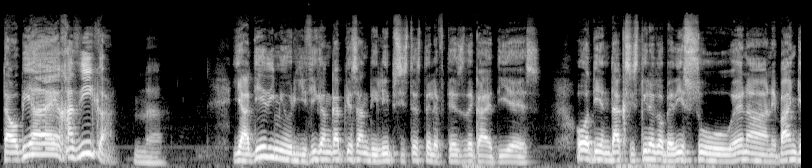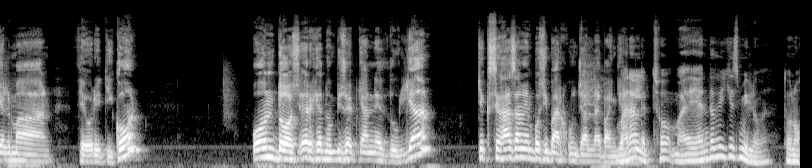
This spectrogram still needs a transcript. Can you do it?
Τα οποία χαθήκαν. Ναι. Γιατί δημιουργηθήκαν κάποιες αντιλήψεις τις τελευταίες δεκαετίες ότι εντάξει, στείλε το παιδί σου ένα επάγγελμα θεωρητικών, όντως έρχεται πίσω πιάνε δουλειά και ξεχάσαμε πως υπάρχουν κι άλλα επαγγέλματα. Μα ένα λεπτό, μα για τα δουλειές μιλούμε, των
